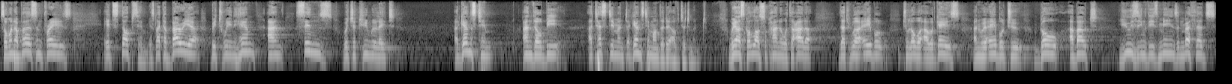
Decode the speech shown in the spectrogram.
So when a person prays, it stops him. It's like a barrier between him and sins which accumulate against him, and there'll be a testament against him on the day of judgment. We ask Allah subhanahu wa ta'ala that we are able to lower our gaze and we're able to go about using these means and methods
